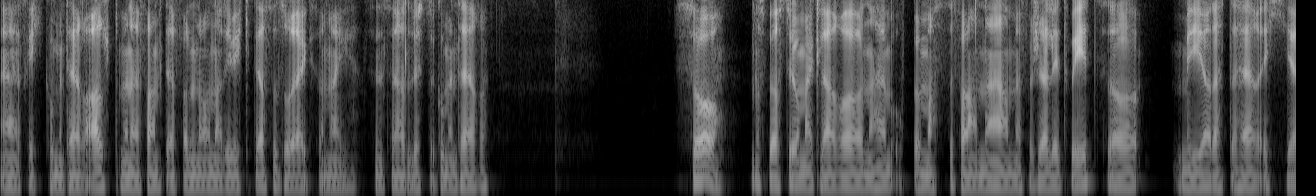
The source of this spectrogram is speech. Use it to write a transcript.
Eh, jeg skal ikke kommentere alt, men jeg fant iallfall noen av de viktigste, tror jeg, som jeg syns jeg hadde lyst til å kommentere. Så, nå spørs det jo om jeg klarer å Nå har jeg oppe masse faner her med forskjellige tweets, og mye av dette her ikke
